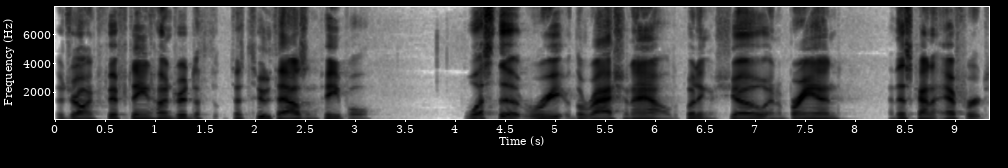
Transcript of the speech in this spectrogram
They're drawing 1,500 to, th- to 2,000 people. What's the re- the rationale to putting a show and a brand and this kind of effort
